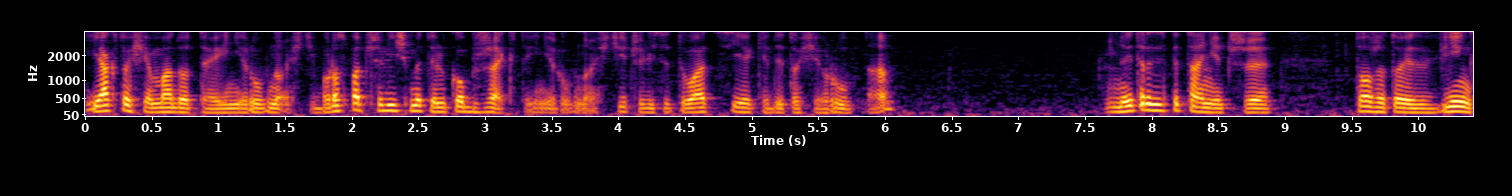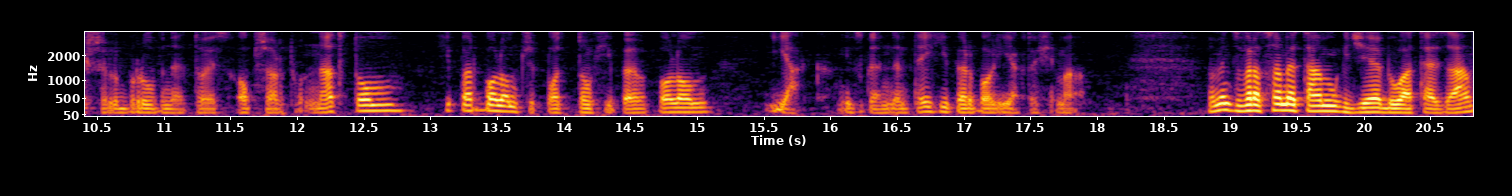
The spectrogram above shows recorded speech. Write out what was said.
jak to się ma do tej nierówności? Bo rozpatrzyliśmy tylko brzeg tej nierówności, czyli sytuację, kiedy to się równa. No i teraz jest pytanie, czy to, że to jest większe lub równe, to jest obszar tu nad tą hiperbolą, czy pod tą hiperbolą, jak? I względem tej hiperboli, jak to się ma? No więc wracamy tam, gdzie była teza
